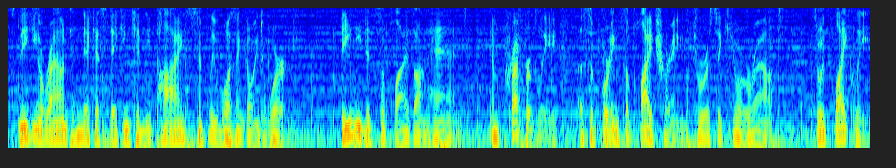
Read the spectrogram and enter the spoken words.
Sneaking around to nick a steak and kidney pie simply wasn't going to work. They needed supplies on hand, and preferably a supporting supply train through a secure route. So it's likely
